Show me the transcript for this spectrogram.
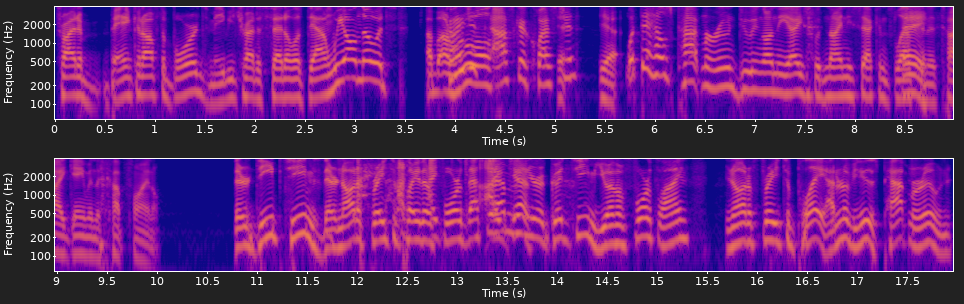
try to bank it off the boards, maybe try to settle it down. We all know it's a, a Can rule. I just ask a question? Yeah. yeah. What the hell's Pat Maroon doing on the ice with 90 seconds left hey. in a tie game in the Cup final? They're deep teams. They're not afraid to play their fourth. That's what I happens when you're a good team. You have a fourth line. You're not afraid to play. I don't know if you knew this. Pat Maroon,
